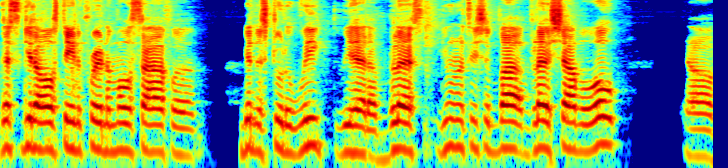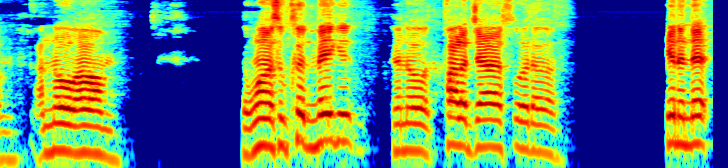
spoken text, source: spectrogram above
let's get all things to pray in the Most High for getting us through the week. We had a blessed Unity Shabbat, blessed Shavuot. Um, I know um, the ones who couldn't make it, you know, apologize for the internet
